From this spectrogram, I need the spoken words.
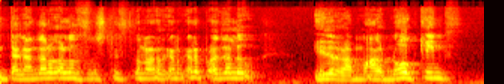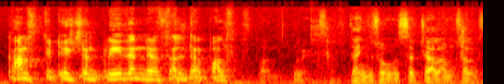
ఇంత గందరగోళం సృష్టిస్తున్నారు కనుక ప్రజలు ఇది మా నో కింగ్స్ కాన్స్టిట్యూషన్ ప్లీజ్ అని నిరసనలు తెలపాల్సి వస్తుంది. Thank you so much sir చాలా అంశాలకు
